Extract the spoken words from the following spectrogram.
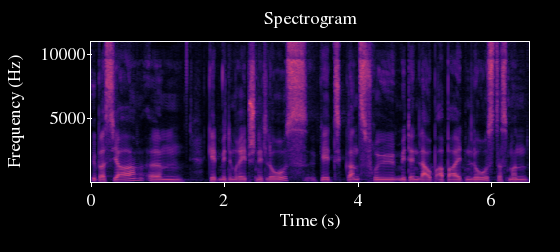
übers Jahr. Ähm, geht mit dem Rebschnitt los, geht ganz früh mit den Laubarbeiten los, dass man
